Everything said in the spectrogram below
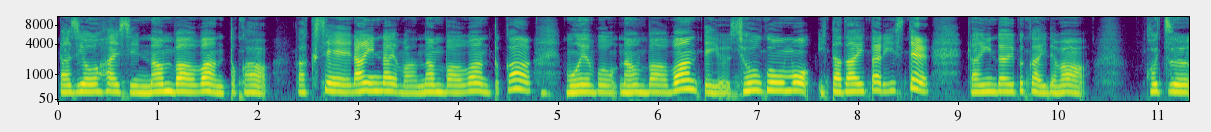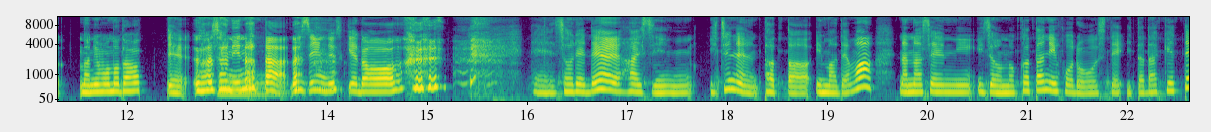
ラジオ配信ナンバーワンとか学生 LINE ライバーナンバーワンとか萌えぼナンバーワンっていう称号もいただいたりして LINE ライブ界ではこいつ何者だって噂になったらしいんですけどでそれで配信1年経った今では7,000人以上の方にフォローしていただけて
